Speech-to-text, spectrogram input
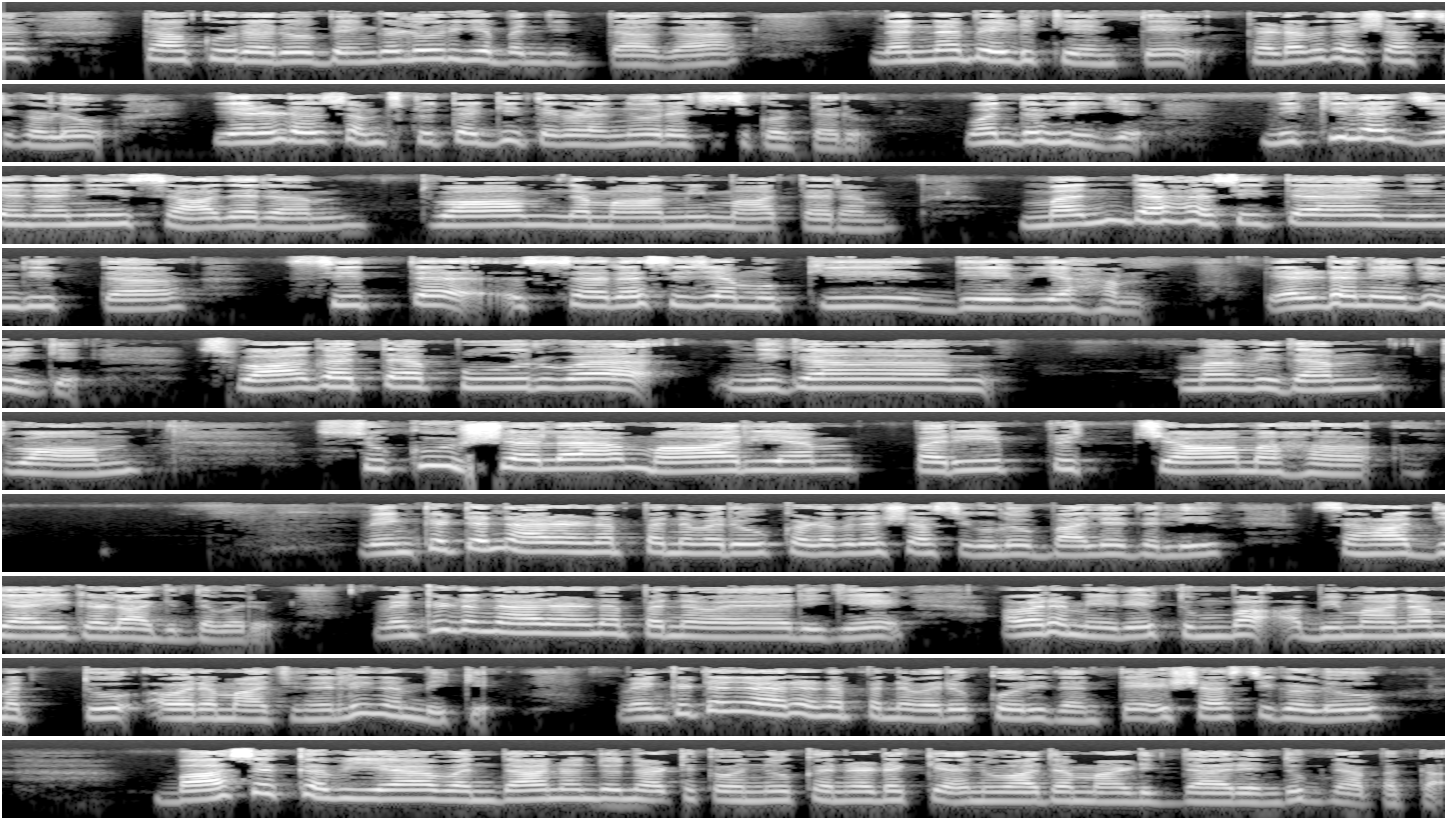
ಠಾಕೂರರು ಬೆಂಗಳೂರಿಗೆ ಬಂದಿದ್ದಾಗ, ನನ್ನ ಬೇಡಿಕೆಯಂತೆ ಕಡವದ ಶಾಸ್ತ್ರಿಗಳು ಎರಡು ಸಂಸ್ಕೃತ ಗೀತೆಗಳನ್ನು ರಚಿಸಿಕೊಟ್ಟರು. ಒಂದು ಹೀಗೆ, ನಿಖಿಲ ಜನನಿ ಸಾದರಂ, ತ್ವಾಂ ನಮಾಮಿ ಮಾತರಂ, ಮಂದಹಸಿತ ನಿಂದಿತ ಸಿತ್ತ ಸರಸಿಜಮುಖಿ ದೇವ್ಯಹಂ. ಎರಡನೆಯದು ಹೀಗೆ. ಸ್ವಾಗತ ಪೂರ್ವ ನಿಗಮವಿದಂ ತ್ವಾಂ. ಸುಕುಶಲ ಮಾರ್ಯಂ ಪರಿಪೃಚ್ಛಾಮಹ ವೆಂಕಟನಾರಾಯಣಪ್ಪನವರು ಕಡವದ ಶಾಸ್ತ್ರಿಗಳು ಬಾಲ್ಯದಲ್ಲಿ ಸಹಾಧ್ಯಾಯಿಗಳಾಗಿದ್ದವರು. ವೆಂಕಟನಾರಾಯಣಪ್ಪನವರಿಗೆ ಅವರ ಮೇಲೆ ತುಂಬ ಅಭಿಮಾನ ಮತ್ತು ಅವರ ಮಾತಿನಲ್ಲಿ ನಂಬಿಕೆ. ವೆಂಕಟನಾರಾಯಣಪ್ಪನವರು ಕೋರಿದಂತೆ ಶಾಸ್ತ್ರಿಗಳು ಬಾಸಕವಿಯ ಒಂದಾನೊಂದು ನಾಟಕವನ್ನು ಕನ್ನಡಕ್ಕೆ ಅನುವಾದ ಮಾಡಿದ್ದಾರೆಂದು ಜ್ಞಾಪಕ.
